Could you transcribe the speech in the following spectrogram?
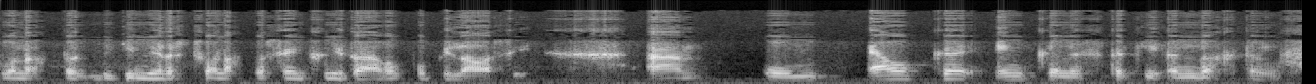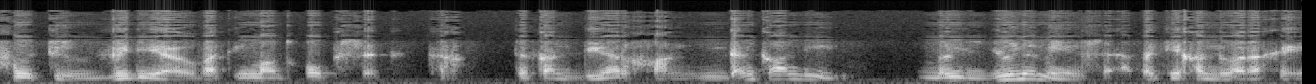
20 tot bietjie meer as 20% van die wêreldpopulasie. Ehm um, om elke enkele stukkie inligting, foto, video wat iemand opsit te, te kan deurgaan. Dink aan die miljoene mense wat jy gaan nodig hê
